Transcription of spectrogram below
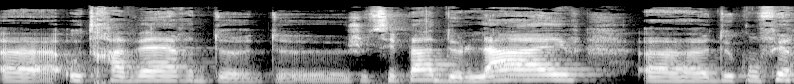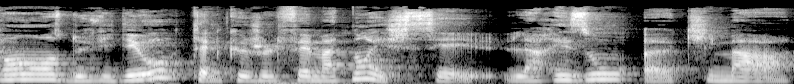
au travers de, de je sais pas de live de conférences de vidéos telles que je le fais maintenant c'est la raison euh, qui m'a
